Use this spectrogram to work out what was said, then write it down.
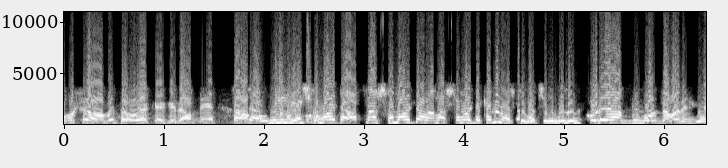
অবশ্যই হবে তো একে একে আপনি আপনি এই সময়টা আপনার সময়টা আমার সময়টা কেন নষ্ট করছেন বলুন? করে আপনি বলতে পারেন যে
